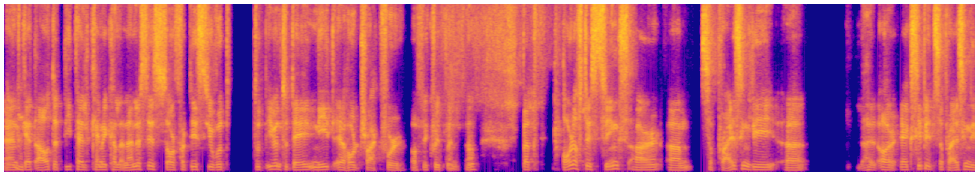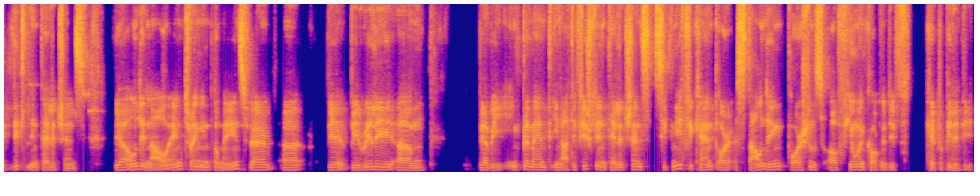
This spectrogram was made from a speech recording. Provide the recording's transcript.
and mm-hmm. get out a detailed chemical analysis. So for this, you would to, even today need a whole truck full of equipment. No? But all of these things are um, surprisingly uh, or exhibit surprisingly little intelligence. We are only now entering in domains where uh, we, we really um, where we implement in artificial intelligence significant or astounding portions of human cognitive capability.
